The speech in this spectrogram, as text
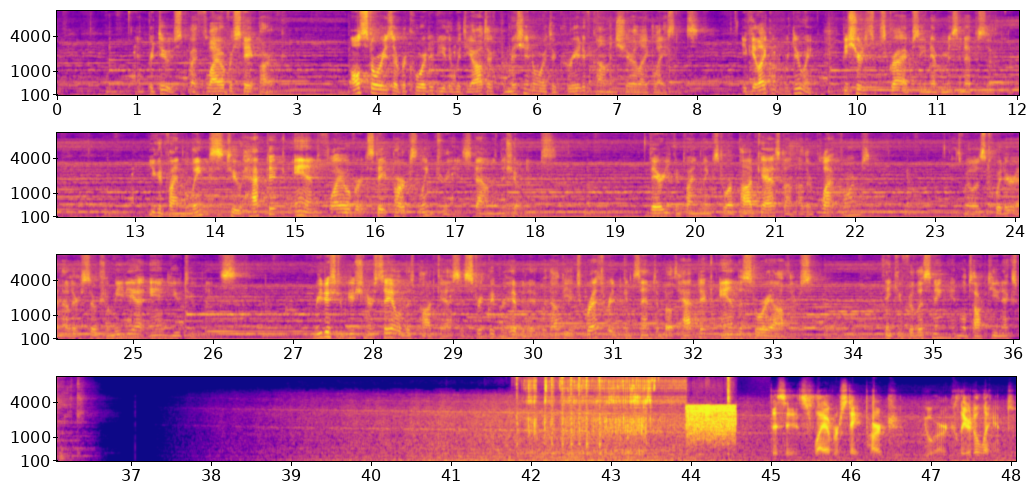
And produced by Flyover State Park. All stories are recorded either with the author's permission or with a Creative Commons share-alike license. If you like what we're doing, be sure to subscribe so you never miss an episode. You can find links to Haptic and Flyover at State Park's link trees down in the show notes. There you can find links to our podcast on other platforms, as well as Twitter and other social media and YouTube links. Redistribution or sale of this podcast is strictly prohibited without the express written consent of both Haptic and the story authors. Thank you for listening, and we'll talk to you next week. This is Flyover State Park. You are clear to land.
